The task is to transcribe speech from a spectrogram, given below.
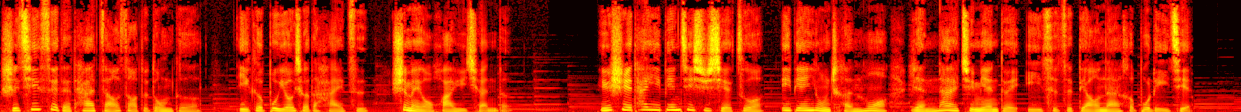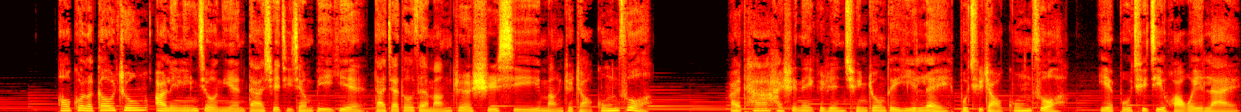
十七岁的他早早的懂得，一个不优秀的孩子是没有话语权的。于是他一边继续写作，一边用沉默忍耐去面对一次次刁难和不理解。熬过了高中，二零零九年大学即将毕业，大家都在忙着实习，忙着找工作，而他还是那个人群中的异类，不去找工作，也不去计划未来。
